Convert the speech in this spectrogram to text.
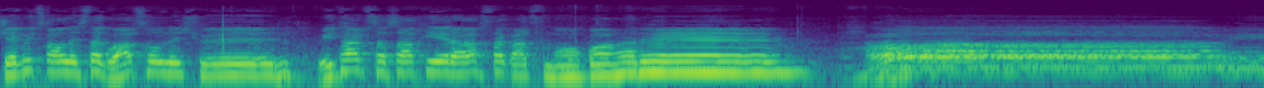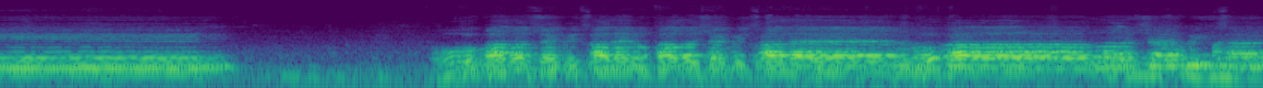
შეგვიწყალეს და გვაცოლნეს ჩვენ. ვითარცა სასახიერა არსა კაც მოყარე შეგვიწყალენ, უფალო შეგვიწყალენ, უფალო შეგვიწყალენ.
